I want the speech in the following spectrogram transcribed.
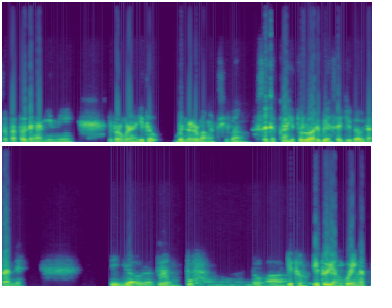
sempat tahu dengan ini dipermudah. Itu bener banget sih bang. Sedekah itu luar biasa juga beneran deh tiga udah tuh ampuh. Doa. Itu itu yang gue inget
